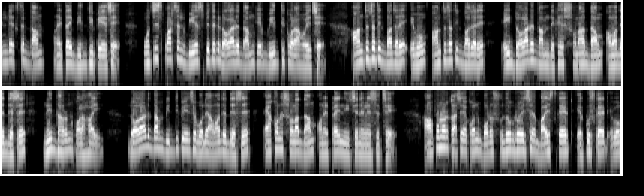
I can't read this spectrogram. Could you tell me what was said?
ইন্ডেক্সের দাম অনেকটাই বৃদ্ধি পেয়েছে। পঁচিশ পার্সেন্ট বিএসপি থেকে ডলারের দামকে বৃদ্ধি করা হয়েছে। আন্তর্জাতিক বাজারে এবং আন্তর্জাতিক বাজারে এই ডলারের দাম দেখে সোনার দাম আমাদের দেশে নির্ধারণ করা হয়। ডলারের দাম বৃদ্ধি পেয়েছে বলে আমাদের দেশে এখন সোনার দাম অনেকটাই নিচে নেমে এসেছে। আপনার কাছে এখন বড় সুযোগ রয়েছে বাইশ ক্যারেট, একুশ ক্যারেট এবং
